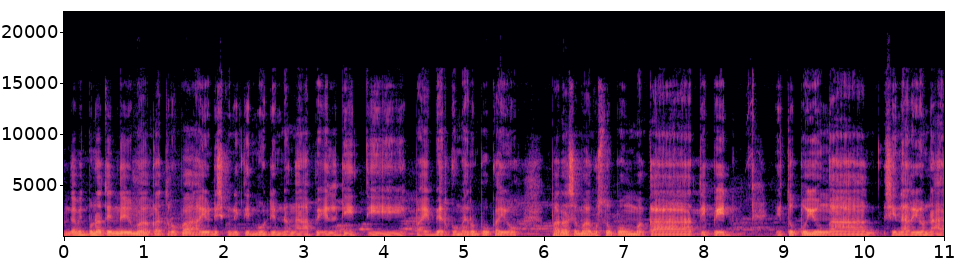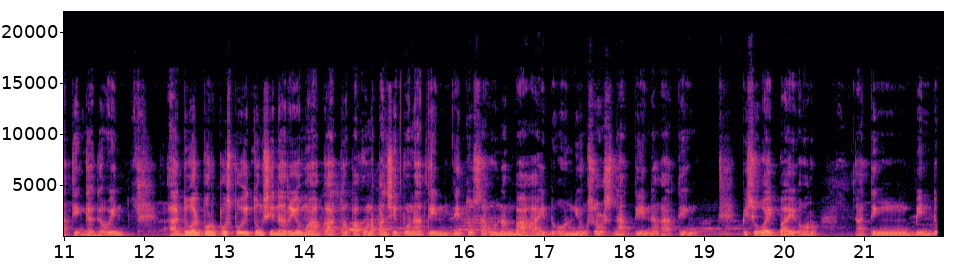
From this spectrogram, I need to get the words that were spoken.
Ang gamit po natin ngayon mga katropa ay yung disconnected modem ng ah, PLDT fiber. Kung mayroon po kayo para sa mga gusto pong makatipid, ito po yung ah, senaryo na ating gagawin. Ah, dual purpose po itong senaryo mga katropa. Kung napansin po natin dito sa unang bahay, doon yung source natin ng ating piso wifi or ating window.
